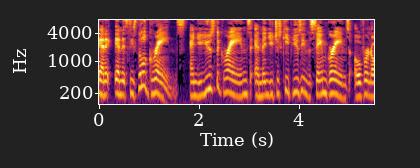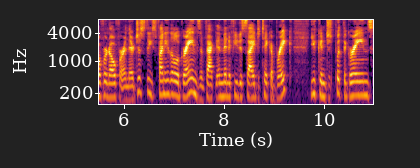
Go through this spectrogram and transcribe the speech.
and it, and it's these little grains and you use the grains and then you just keep using the same grains over and over and over and they're just these funny little grains in fact and then if you decide to take a break you can just put the grains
